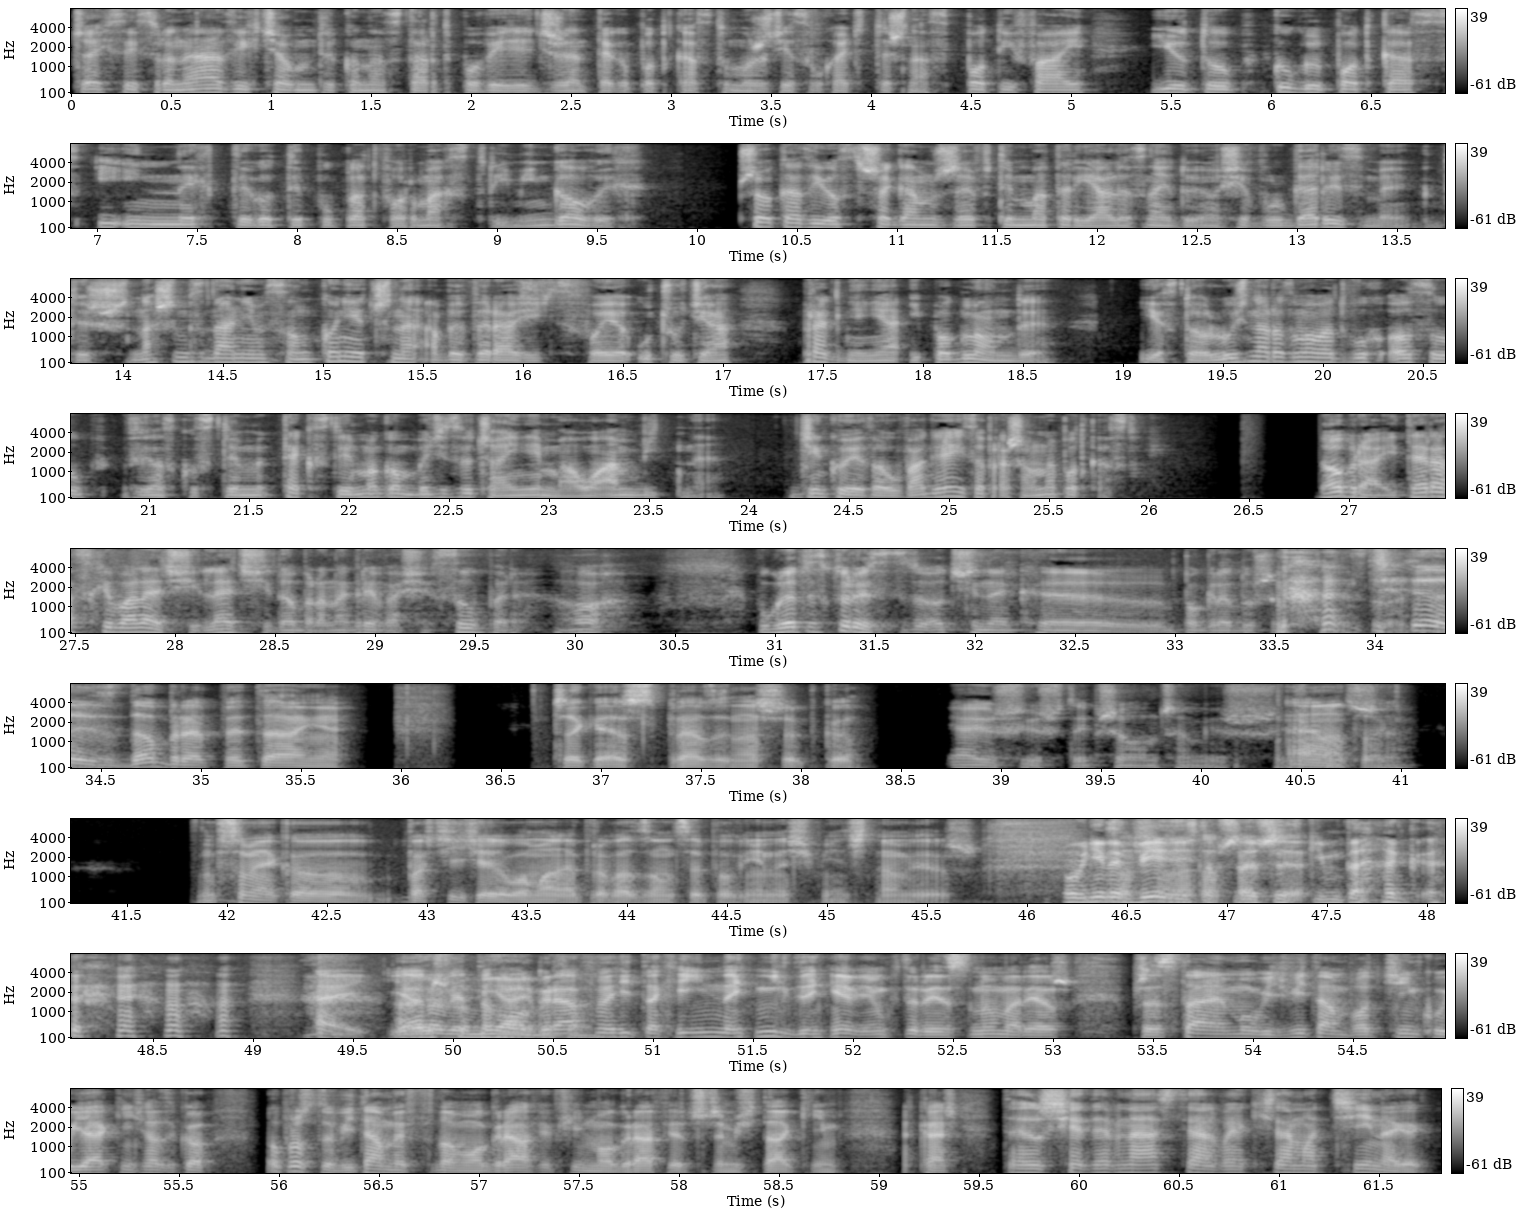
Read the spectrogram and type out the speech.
Cześć, z tej strony Azji. Chciałbym tylko na start powiedzieć, że tego podcastu możecie słuchać też na Spotify, YouTube, Google Podcasts i innych tego typu platformach streamingowych. Przy okazji ostrzegam, że w tym materiale znajdują się wulgaryzmy, gdyż naszym zdaniem są konieczne, aby wyrazić swoje uczucia, pragnienia i poglądy. Jest to luźna rozmowa dwóch osób, w związku z tym teksty mogą być zwyczajnie mało ambitne. Dziękuję za uwagę i zapraszam na podcast. Dobra, i teraz chyba leci, leci, dobra, nagrywa się, super. O. W ogóle to jest który jest odcinek e, Pograduszy? To jest, To jest dobre pytanie. Czekaj, aż sprawdzę na szybko. Ja już, już tutaj przełączam, już, już A, no patrzę. tak. No w sumie jako właściciel łamane prowadzący powinieneś mieć tam, wiesz... Powinienem wiedzieć to przede wszystkim, tak. Hej, ja robię tomografy i takiej innej nigdy nie wiem, który jest numer. Ja już przestałem mówić witam w odcinku jakimś, a tylko po prostu witamy w tomografii, filmografii czy czymś takim. Jakaś, to już 17 albo jakiś tam odcinek.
